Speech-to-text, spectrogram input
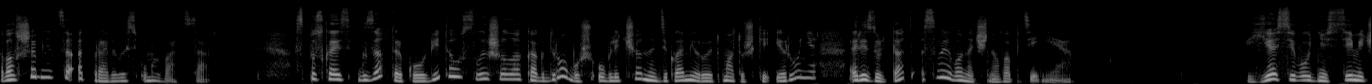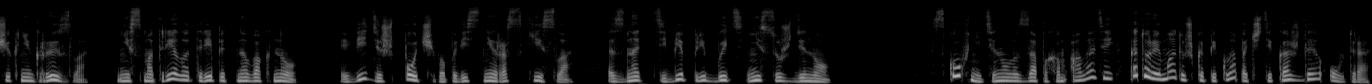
волшебница отправилась умываться. Спускаясь к завтраку, Вита услышала, как Дробуш увлеченно декламирует матушке Ируне результат своего ночного бдения. «Я сегодня семечек не грызла, не смотрела трепетно в окно. Видишь, почва по весне раскисла, знать тебе прибыть не суждено. С кухни тянуло запахом оладий, которые матушка пекла почти каждое утро,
